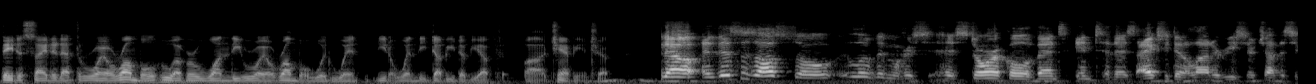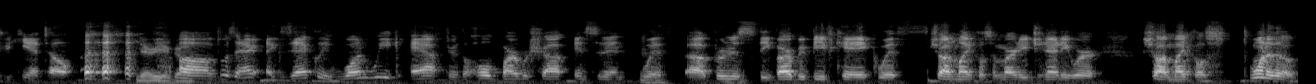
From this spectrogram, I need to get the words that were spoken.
they decided at the Royal Rumble, whoever won the Royal Rumble would win, you know, win the WWF uh, Championship. Now, and this is also a little bit more his, historical events into this. I actually did a lot of research on this, if you can't tell. There you go. Uh, it was a- exactly one week after the whole barbershop incident Mhm. with uh, Brutus the Barber Beefcake with Shawn Michaels and Marty Jannetty, where Shawn Michaels, one of the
